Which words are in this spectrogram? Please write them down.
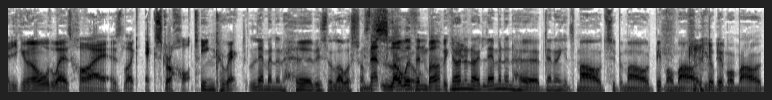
and you can go all the way as high as like extra hot. Incorrect. Lemon and herb is the lowest on Is the that scale. lower than barbecue? No, no, no. Lemon and herb. Then I think it's mild, super mild, bit more mild, a little bit more mild,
